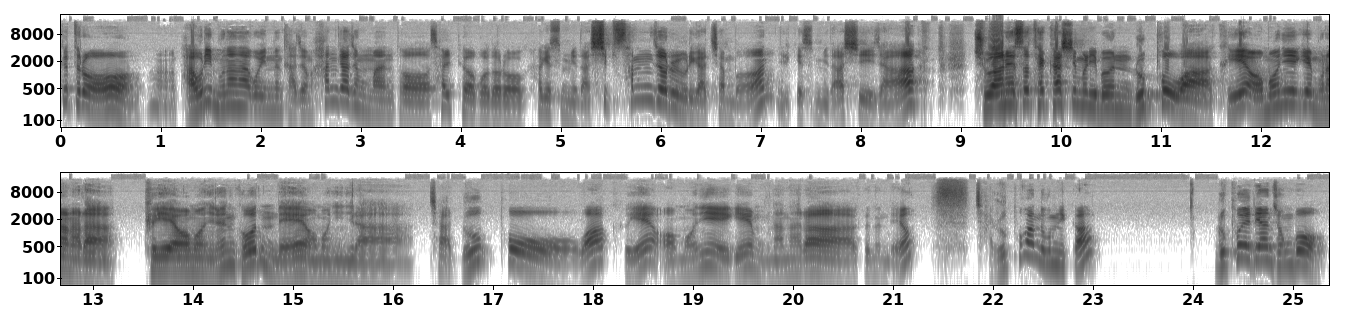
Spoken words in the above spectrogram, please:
끝으로 어, 바울이 문안하고 있는 가정 한 가정만 더 살펴보도록 하겠습니다. 13절을 우리 같이 한번 읽겠습니다. 시작. 주 안에서 택하심을 입은 루포와 그의 어머니에게 문안하라. 그의 어머니는 곧 내 어머니니라. 자, 루포와 그의 어머니에게 문안하라 그러는데요. 자, 루포가 누굽니까? 루포에 대한 정보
